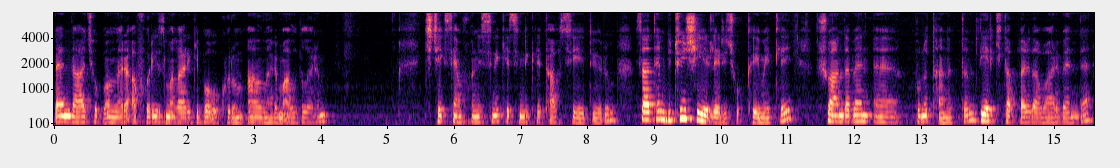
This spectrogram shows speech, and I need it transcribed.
ben daha çok onları aforizmalar gibi okurum, anlarım, algılarım. Çiçek Senfonisi'ni kesinlikle tavsiye ediyorum. Zaten bütün şiirleri çok kıymetli. Şu anda ben e, bunu tanıttım. Diğer kitapları da var bende.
